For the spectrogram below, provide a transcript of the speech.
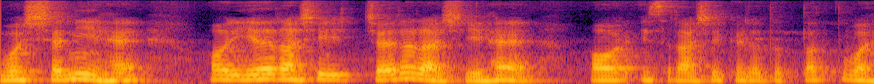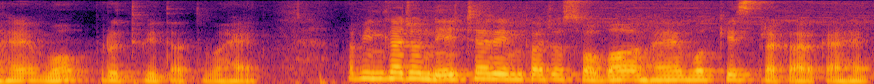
वह शनि है और यह राशि चर राशि है। और इस राशि का जो तो तत्व है, वो पृथ्वी तत्व है। अब इनका जो नेचर इनका जो स्वभाव है, वो किस प्रकार का है?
